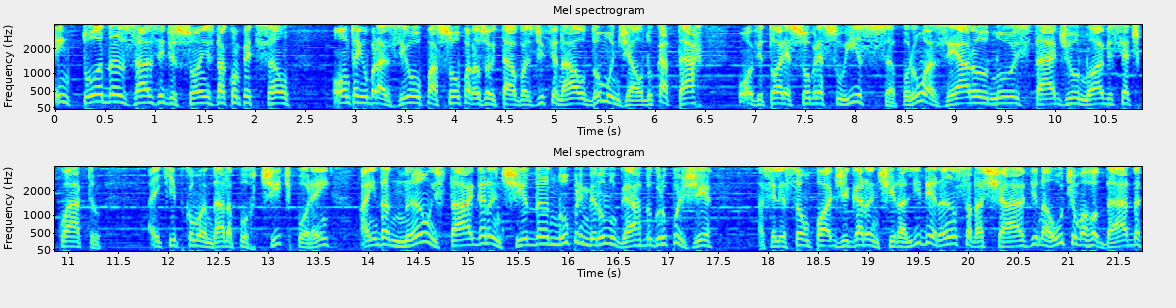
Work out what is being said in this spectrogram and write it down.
em todas as edições da competição. Ontem o Brasil passou para as oitavas de final do Mundial do Catar com a vitória sobre a Suíça por 1 a 0 no estádio 974. A equipe comandada por Tite, porém, ainda não está garantida no primeiro lugar do grupo G, a seleção pode garantir a liderança da chave na última rodada,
